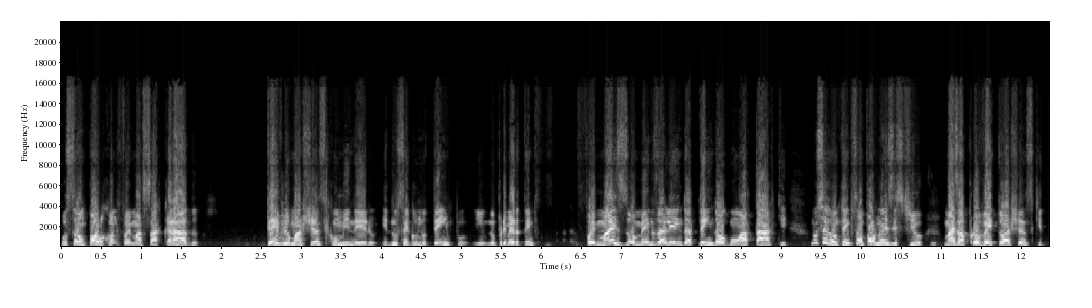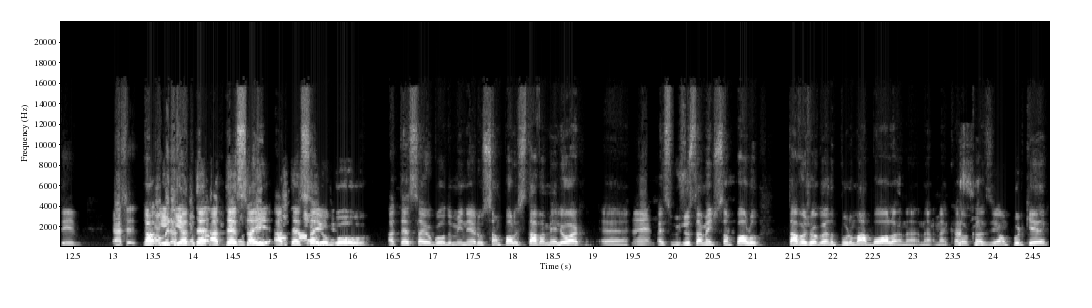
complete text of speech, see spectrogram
O São Paulo, quando foi massacrado, teve uma chance com o Mineiro. E no segundo tempo, no primeiro tempo, foi mais ou menos ali ainda tendo algum ataque. No segundo tempo, São Paulo não existiu, mas aproveitou a chance que teve. Não, e, e até, até sair, até sair o gol, até sair o gol do Mineiro, o São Paulo estava melhor. É, é. Mas justamente, o São Paulo estava jogando por uma bola na, na naquela assim. ocasião, porque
